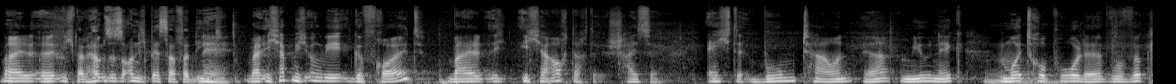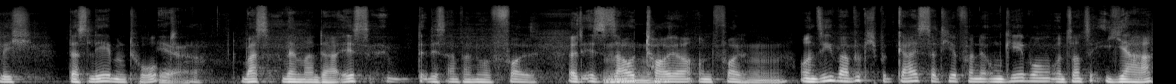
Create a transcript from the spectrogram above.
Weil äh, ich Dann haben sie es auch nicht besser verdient. nee, weil ich habe mich irgendwie gefreut, weil ich, ich ja auch dachte, scheiße, echte Boomtown, ja, Munich, Mhm. Metropole, wo wirklich das Leben tobt. Ja. Was, wenn man da ist, das ist einfach nur voll. Es ist Mhm. sauteuer und voll. Und sie war wirklich begeistert hier von der Umgebung und sonst, ja,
